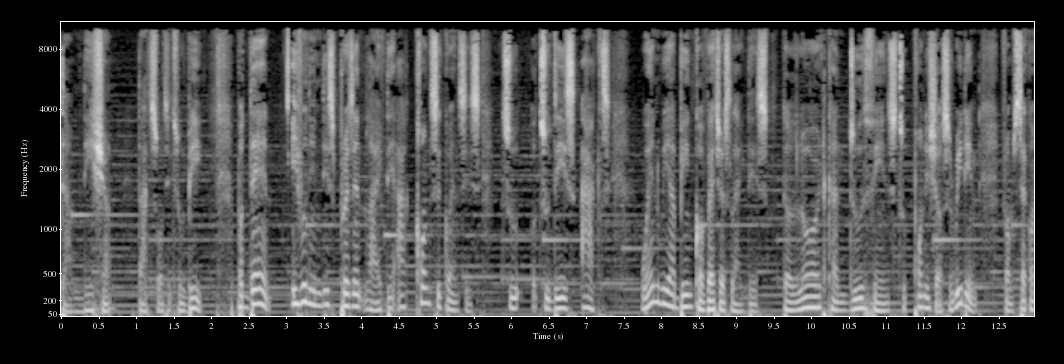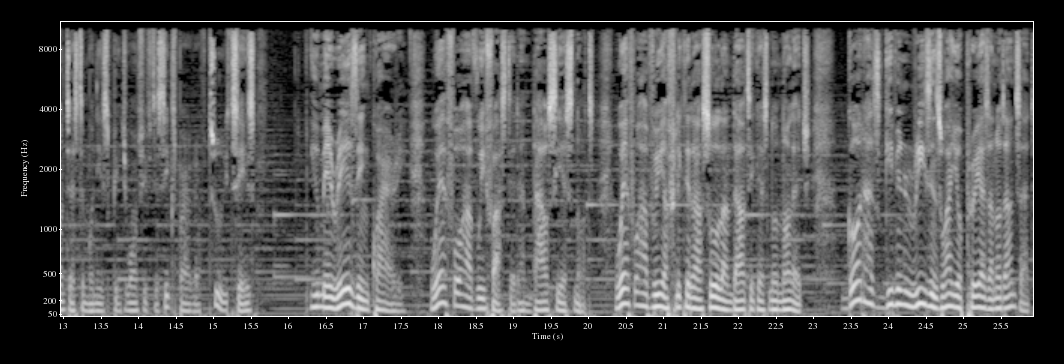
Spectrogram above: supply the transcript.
damnation. That's what it will be. But then, even in this present life, there are consequences to, to these acts. When we are being covetous like this, the Lord can do things to punish us. Reading from Second Testimonies, page 156, paragraph 2, it says, you may raise the inquiry, Wherefore have we fasted, and thou seest not? Wherefore have we afflicted our soul, and thou takest no knowledge? God has given reasons why your prayers are not answered.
